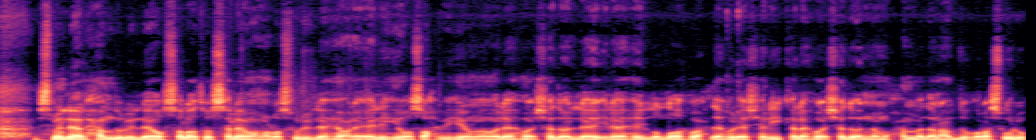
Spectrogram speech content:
بسم الله الحمد لله والصلاة والسلام على رسول الله وعلى آله وصحبه ومن والاه وأشهد أن لا إله إلا الله وحده لا شريك له وأشهد أن محمدا عبده ورسوله.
